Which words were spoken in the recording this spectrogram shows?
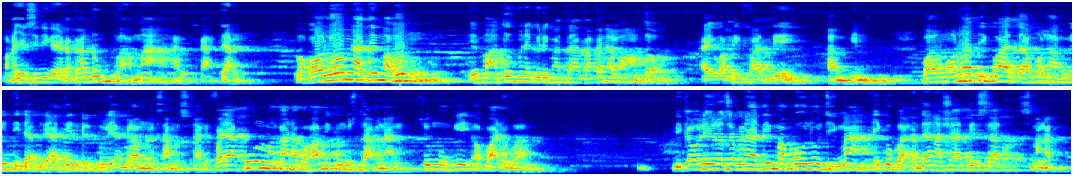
Makanya di sini kita katakan rubama kadang. Wa qaulum nanti mahum ya ma'tuf min kuri mata bahkan al a'dha ay wahifati amin. Wal murad iku adamul hamid tidak prihatin bil kuliah kalam sama sekali. Fa yakunu maka ana hami kumustahnan. Sumugi apa anu Di kauli Rasul bin Hadim maqulu jima iku ba'da nasyatir semangat.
